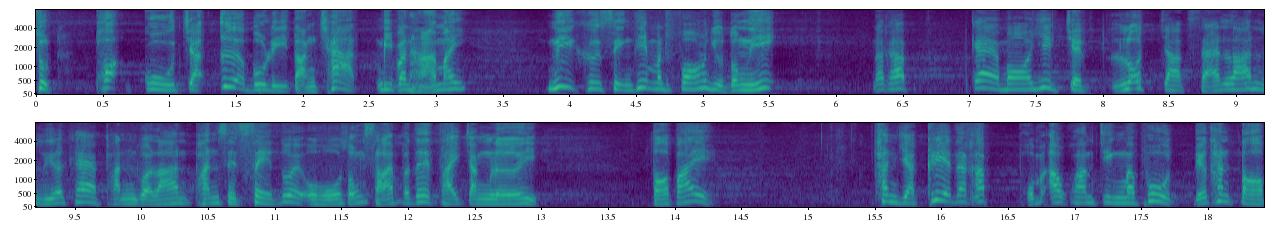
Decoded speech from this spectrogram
สุด เพราะกูจะเอื้อบุหรี่ต่างชาติมีปัญหาไหม นี่คือสิ่งที่มันฟ้องอยู่ตรงนี้นะครับ แก้ม27 ลดจากแสนล้านเหลือแค่พันกว่าล้านพันเศษด้วยโอ้โหสงสารประเทศไทยจังเลย ต่อไป ท่านอย่าเครียดนะครับ ผมเอาความจริงมาพูด เดี๋ยวท่านตอบ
